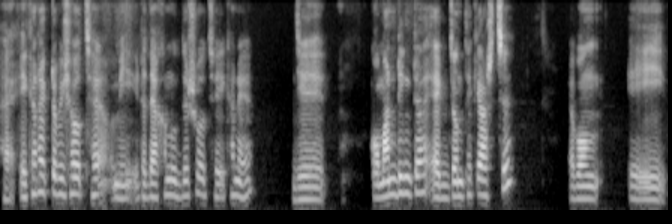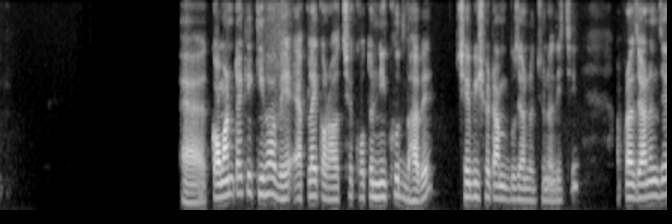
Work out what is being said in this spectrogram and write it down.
হ্যাঁ এখানে একটা বিষয় হচ্ছে, আমি এটা দেখানোর উদ্দেশ্য হচ্ছে এখানে যে কমান্ডিংটা একজন থেকে আসছে এবং এই কমান্ডটাকে কীভাবে অ্যাপ্লাই করা হচ্ছে, কত নিখুঁতভাবে, সে বিষয়টা আমি বোঝানোর জন্য দিচ্ছি। আপনারা জানেন যে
